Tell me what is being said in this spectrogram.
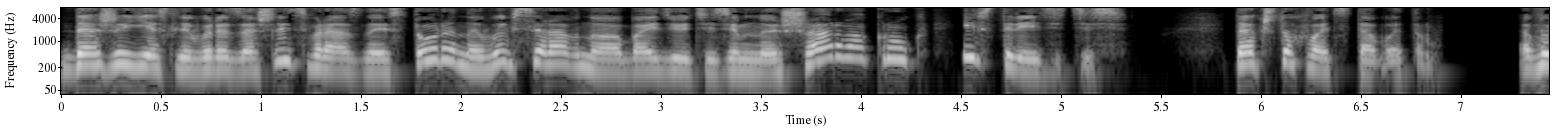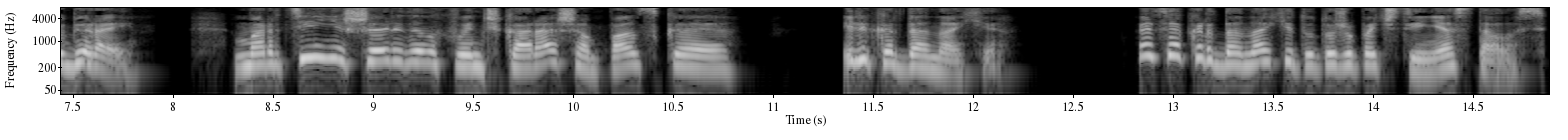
Даже если вы разошлись в разные стороны, вы все равно обойдете земной шар вокруг и встретитесь. Так что хватит об этом. Выбирай. Мартини, Шеридан, Хвенчкара, шампанское или Кардонахи хотя кардонахи тут уже почти не осталось.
